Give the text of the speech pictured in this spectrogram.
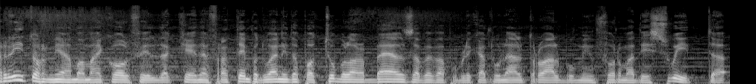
Ritorniamo a Mike Oldfield che nel frattempo due anni dopo Tubular Bells aveva pubblicato un altro album in forma di suite,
